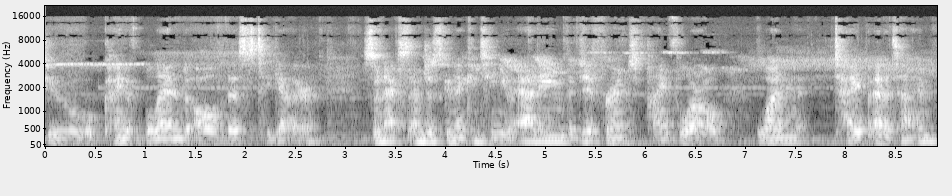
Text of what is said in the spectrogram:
to kind of blend all of this together. So next I'm just gonna continue adding the different pine floral one type at a time.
